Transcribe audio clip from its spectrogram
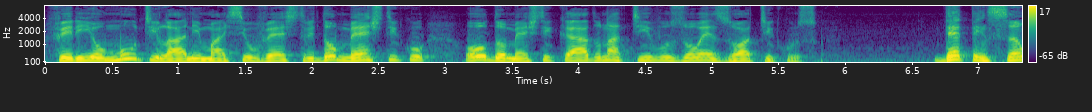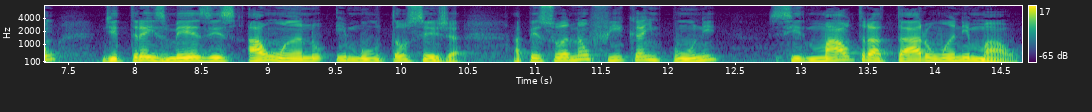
ferir ou mutilar animais silvestres, doméstico ou domesticado, nativos ou exóticos. Detenção de três meses a um ano e multa, ou seja, a pessoa não fica impune se maltratar um animal.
